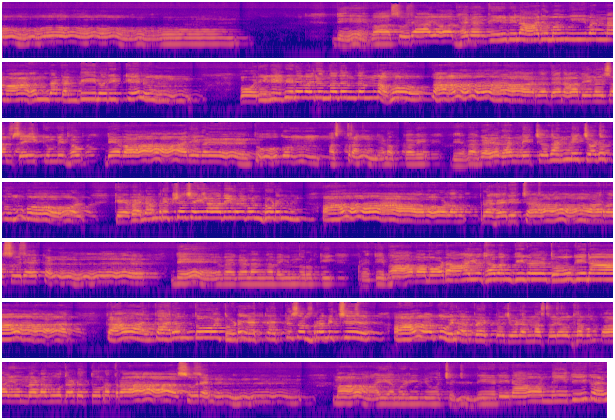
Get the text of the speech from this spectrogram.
ദേവാസുരായോധനം കീഴിലാരുമങ്ങി വണ്ണമാഹന്ത കണ്ടീലൊരിക്കലും പോരിലിവിടെ വരുന്നതെന്തെന്നഹോ നാരദനാദികൾ സംശയിക്കും വിധവും ദേവാരികൾ തൂകും അസ്ത്രങ്ങളൊക്കവേ. ദേവകൾ കണ്ണിച്ചു കണ്ണിച്ചൊടുക്കുമ്പോൾ കേവലം വൃക്ഷശൈലാദികൾ കൊണ്ടുടൻ ആ പ്രഹരിച്ചാറസുരക്കൾ ദേവകളങ്ങവയും നുറുക്കി പ്രതിഭാവമോടായുധവങ്കികൾ തൂകിനാർ. കാൽ കരം തുടയറ്റു സംഭ്രമിച്ച് ആകുലപ്പെട്ടു ചുഴന്ന സുരൗഘവും പായുന്നളവു തടുത്തു വ്രത്രാസുരൻ മായമൊഴിഞ്ഞു ചൊല്ലിടിനാൻ നിധികൾ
